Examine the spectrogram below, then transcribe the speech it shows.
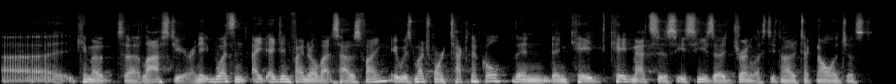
Uh, it came out uh, last year, and it wasn't. I, I, didn't find it all that satisfying. It was much more technical than than Cade Cade Metz is. He's, he's a journalist. He's not a technologist.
